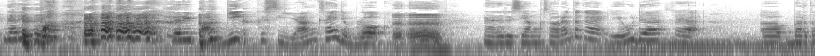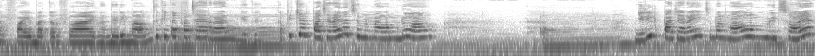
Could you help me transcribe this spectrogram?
Dari pa- dari pagi ke siang saya jomblo. Heeh. nah dari siang ke sore tuh kayak ya udah kayak uh, butterfly butterfly. Nah dari malam tuh kita pacaran gitu. Oh. tapi cuma pacarannya cuma malam doang. Oh. jadi pacarannya cuma malam gitu. Soalnya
